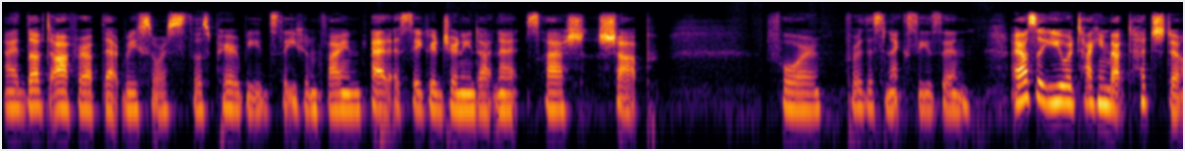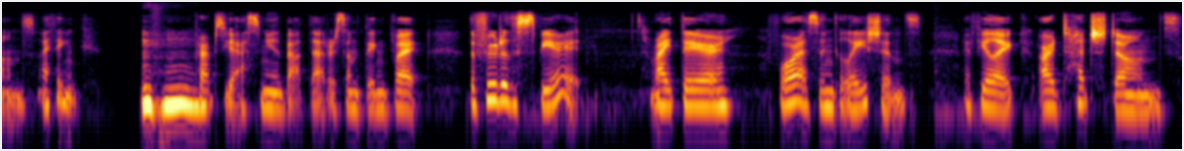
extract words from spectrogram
I'd love to offer up that resource, those prayer beads that you can find at a sacredjourney.net slash shop for for this next season. I also you were talking about touchstones. I think mm-hmm. perhaps you asked me about that or something, but the fruit of the spirit right there for us in Galatians. I feel like our touchstones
